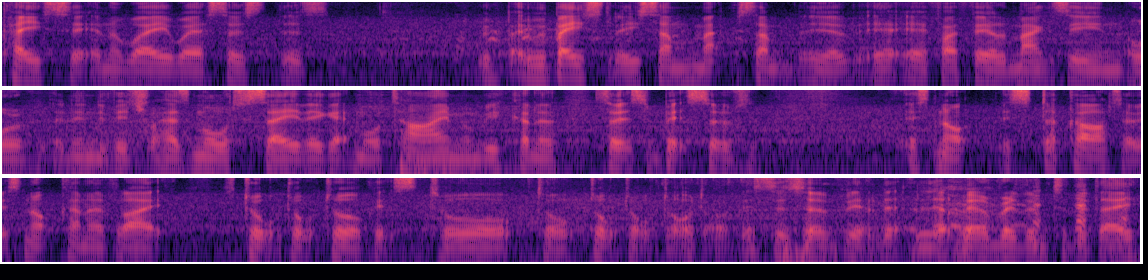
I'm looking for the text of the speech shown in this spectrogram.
pace it in a way where so there's we basically some some you know, if I feel a magazine or an individual has more to say, they get more time, and we kind of so it's a bit sort of it's not it's staccato. It's not kind of like talk, talk, talk. It's talk, talk, talk, talk, talk, talk. This is a, a little bit of rhythm to the day.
